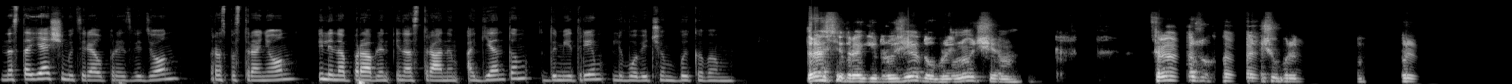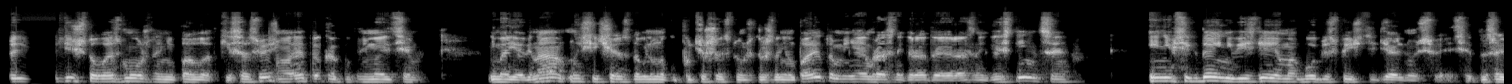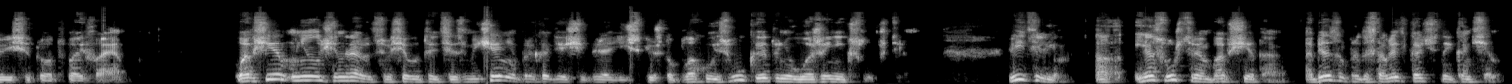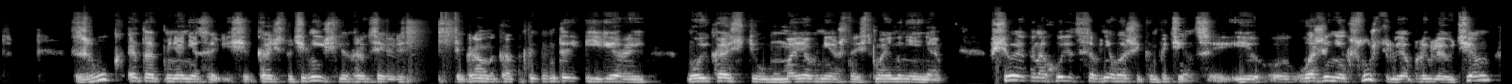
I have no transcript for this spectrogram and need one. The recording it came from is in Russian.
Настоящий материал произведен, распространен или направлен иностранным агентом Дмитрием Львовичем Быковым. Здравствуйте, дорогие друзья, доброй ночи. Сразу хочу предупредить, что возможны неполадки со связью, но это, как вы понимаете, не моя вина. Мы сейчас довольно много путешествуем с гражданином поэтом, меняем разные города и разные гостиницы – и не всегда и не везде я могу обеспечить идеальную связь. Это зависит от Wi-Fi. Вообще, мне очень нравятся все вот эти замечания, приходящие периодически, что плохой звук – это неуважение к слушателям. Видите ли, а, я слушателям вообще-то обязан предоставлять качественный контент. Звук – это от меня не зависит. Качество технических характеристик, равно как интерьеры, мой костюм, моя внешность, мои мнения – все это находится вне вашей компетенции. И э, уважение к слушателю я проявляю тем,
